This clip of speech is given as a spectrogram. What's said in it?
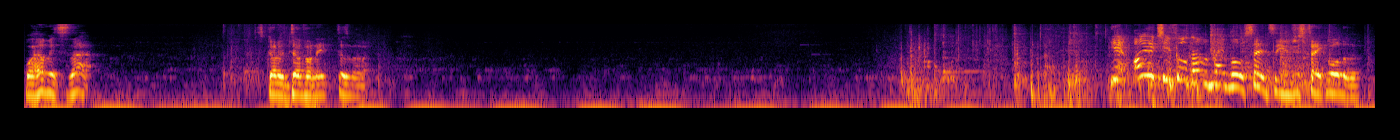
What helmet is that? It's got a dove on it. Doesn't matter. Yeah, I actually thought that would make more sense that you just take all of them.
